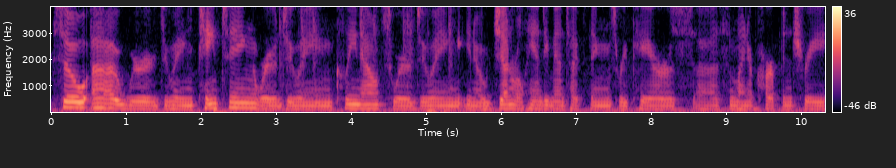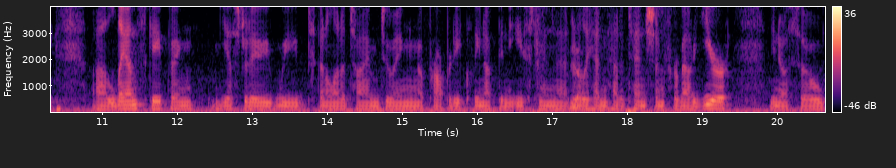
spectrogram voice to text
So uh, we're doing painting, we're doing cleanouts, we're doing you know general handyman type things, repairs, uh, some minor carpentry, uh, landscaping. Yesterday we spent a lot of time doing a property cleanup in Eastman that Yeah. really hadn't had attention for about a year. You know, so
